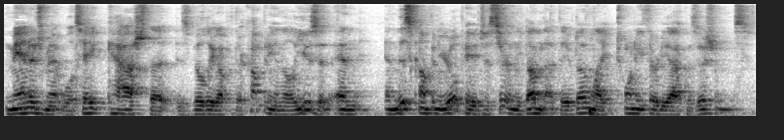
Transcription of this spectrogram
management will take cash that is building up their company and they'll use it. And and this company, RealPage, has certainly done that. They've done like 20, 30 acquisitions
